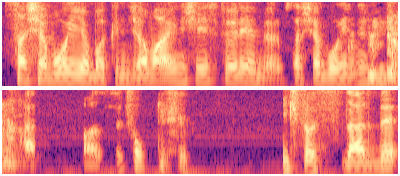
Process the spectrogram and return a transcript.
Sasha Boy'a bakınca ama aynı şeyi söyleyemiyorum. Sasha Boy'un performansı çok düşük. X asistlerde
